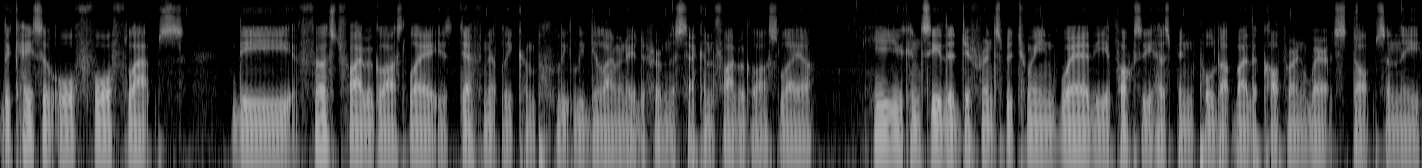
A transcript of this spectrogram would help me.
the case of all four flaps, the first fiberglass layer is definitely completely delaminated from the second fiberglass layer. Here you can see the difference between where the epoxy has been pulled up by the copper and where it stops and the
